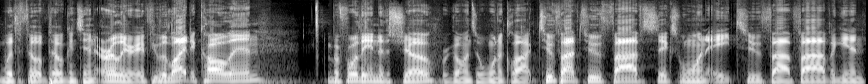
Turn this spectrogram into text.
with Philip Pilkington earlier. If you would like to call in before the end of the show, we're going to 1 o'clock. 252 561 8255. Again,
